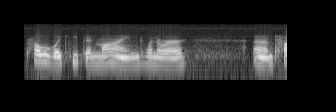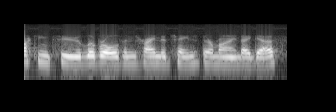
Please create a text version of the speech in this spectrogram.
probably keep in mind when we're um, talking to liberals and trying to change their mind. I guess.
